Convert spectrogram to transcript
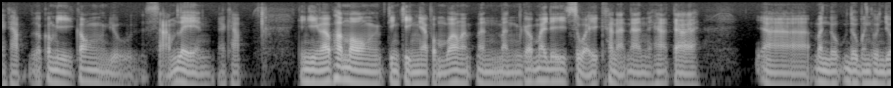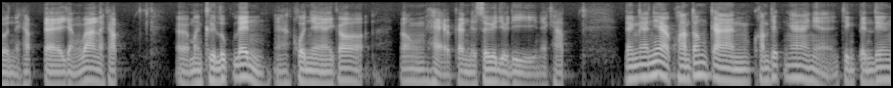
นะครับ แล้วก็มีกล้องอยู่ 3 เลนนะครับ จริงๆ แล้วพอมองจริงๆเนี่ยผมว่ามันมันก็ไม่ได้สวยขนาดนั้นนะฮะแต่มันดูเป็นหุ่นยนต์นะครับ แต่อย่างว่านะครับมันคือลูกเล่นนะคนยังไงก็ต้องแห่กันไปซื้ออยู่ดีนะครับ ดังนั้นเนี่ยความต้องการความเรียบง่ายเนี่ยจึงเป็นเรื่อง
